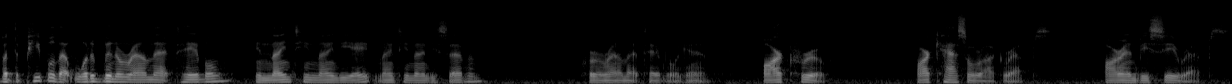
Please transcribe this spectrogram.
But the people that would have been around that table in 1998, 1997 were around that table again. Our crew, our Castle Rock reps, our NBC reps,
